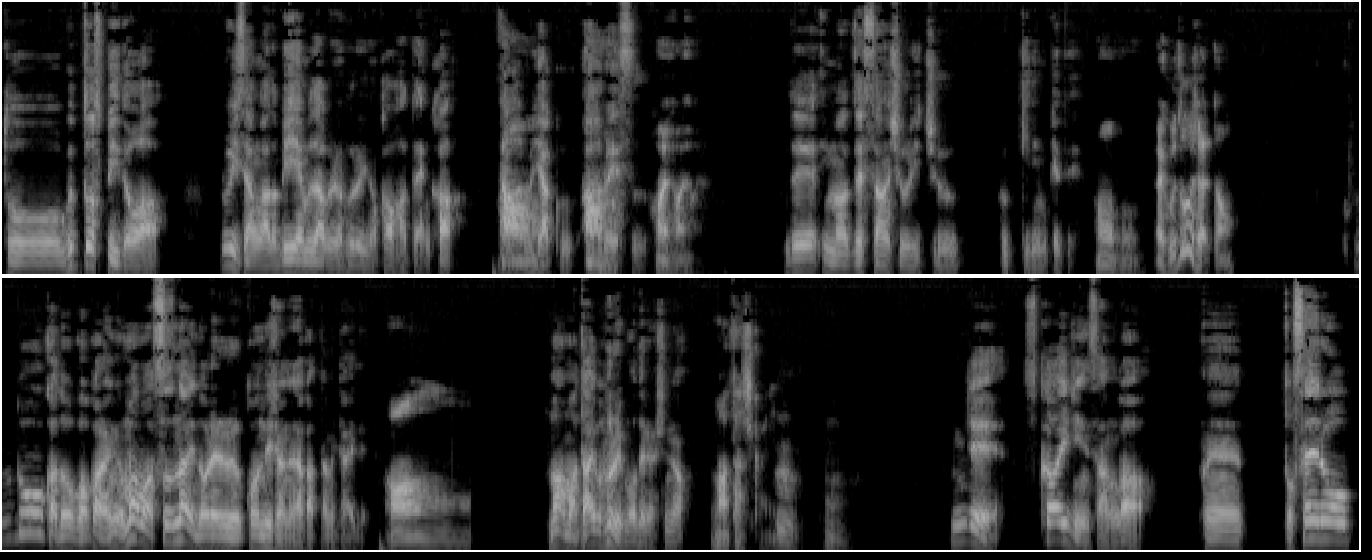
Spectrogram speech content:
と、グッドスピードは、ルイさんがあの BMW の古いの顔貼ったやんか。あー R100、あー RS。はいはいはい。で、今絶賛修理中。復帰に向けて。うんうん。え、不動車やったん？不動かどうかわからんけど、まあまあすんなり乗れるコンディションじゃなかったみたいで。ああ。まあまあだいぶ古いモデルやしな。まあ確かに。ううん。ん。で、スカイジンさんが、えーっと、セローっ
